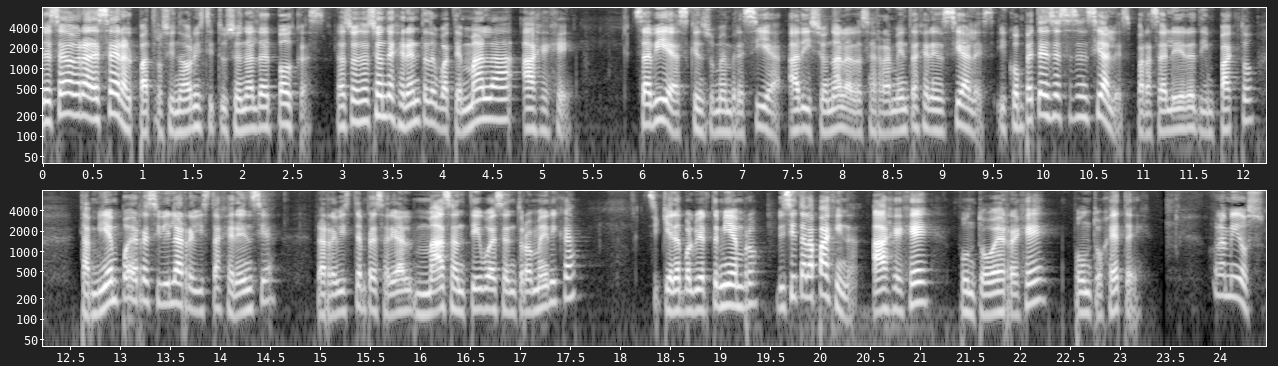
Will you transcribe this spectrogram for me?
Deseo agradecer al patrocinador institucional del podcast, la Asociación de Gerentes de Guatemala, AGG. ¿Sabías que en su membresía, adicional a las herramientas gerenciales y competencias esenciales para ser líderes de impacto, también puedes recibir la revista Gerencia, la revista empresarial más antigua de Centroamérica? Si quieres volverte miembro, visita la página agg.org.gt. Hola amigos,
